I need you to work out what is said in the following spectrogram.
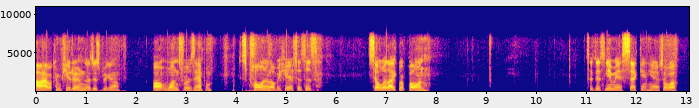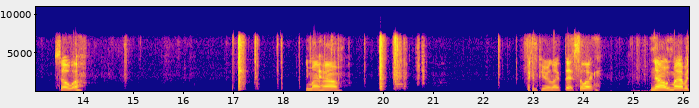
I'll have a computer and let's just begin all one for example just pulling it over here. Says this so we're like we're pulling so just give me a second here. So, uh, so uh, you might have a computer like this. So like, no, we might have a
